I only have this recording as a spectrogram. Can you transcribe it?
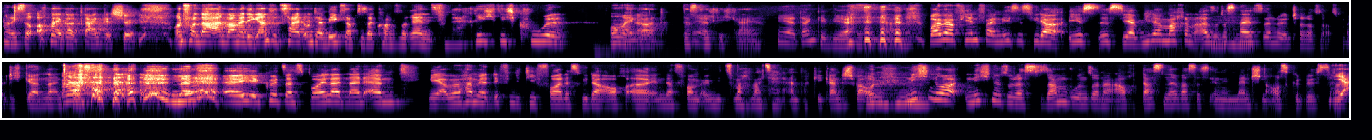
Und ich so, oh mein Gott, danke schön. Und von da an waren wir die ganze Zeit unterwegs auf dieser Konferenz. Von der richtig cool. Oh mein ja. Gott, das ist ja. richtig geil. Ja, danke dir. Ja. Wollen wir auf jeden Fall nächstes, wieder, nächstes Jahr wieder machen. Also das mhm. heißt, wenn du Interesse hast, melde ich gerne. Nein, Nein äh, hier kurzer Spoiler. Nein, ähm, nee, aber wir haben ja definitiv vor, das wieder auch äh, in der Form irgendwie zu machen, weil es halt einfach gigantisch war. Und mhm. nicht, nur, nicht nur so das Zusammenwohnen, sondern auch das, ne, was es in den Menschen ausgelöst hat. Ja.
